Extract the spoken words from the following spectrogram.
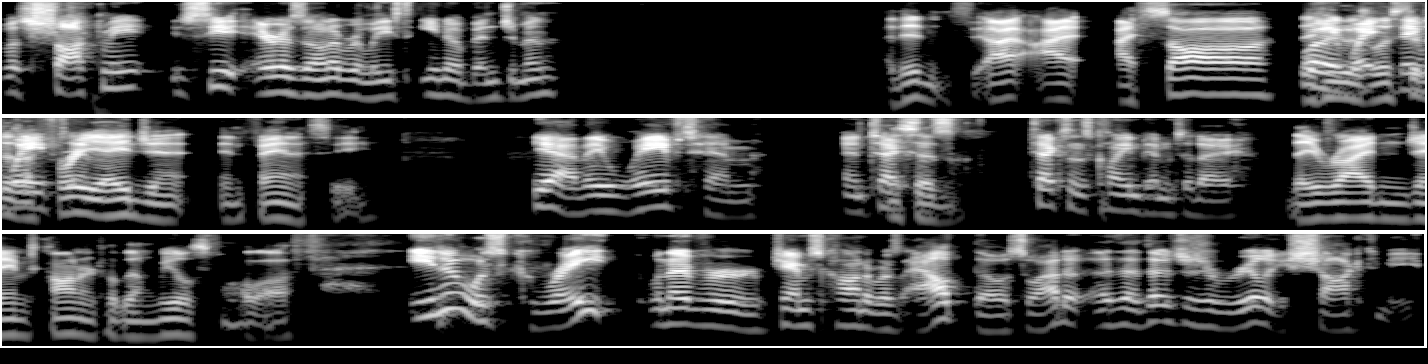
what shocked me? You see, Arizona released Eno Benjamin. I didn't. See, I I I saw that Well, he was wa- listed as a free him. agent in fantasy. Yeah, they waived him, and Texas said- Texans claimed him today. They ride in James Conner till them wheels fall off. Eno was great whenever James Conner was out, though. So I don't, that, that just really shocked me.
